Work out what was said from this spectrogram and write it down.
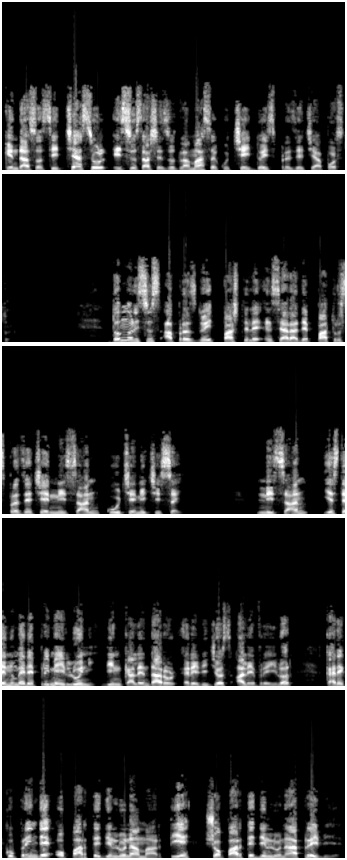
Când a sosit ceasul, Isus a șezut la masă cu cei 12 apostoli. Domnul Isus a prăznuit Paștele în seara de 14 Nisan cu ucenicii săi. Nisan este numele primei luni din calendarul religios al evreilor, care cuprinde o parte din luna martie și o parte din luna aprilie.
